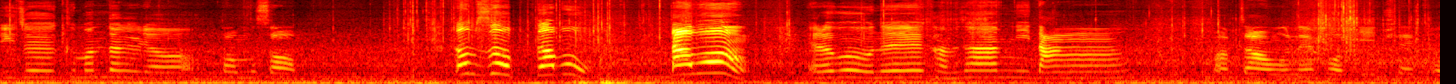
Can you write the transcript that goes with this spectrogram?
이제 그만 달려. 덤섭. 썸스업 따봉. 따봉! 여러분 오늘 감사합니다. 맞아 오늘 버기 최고.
